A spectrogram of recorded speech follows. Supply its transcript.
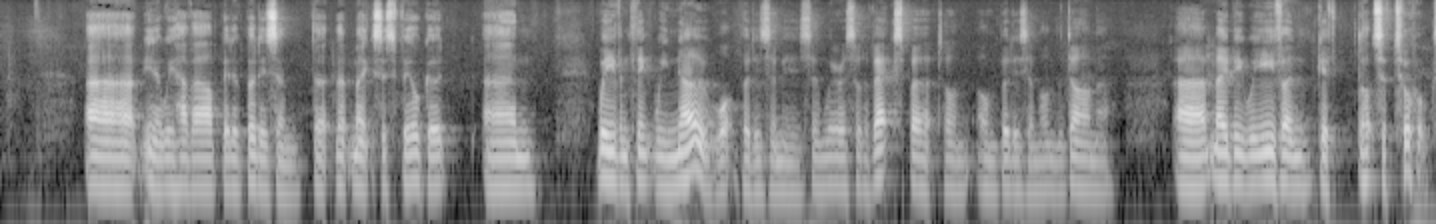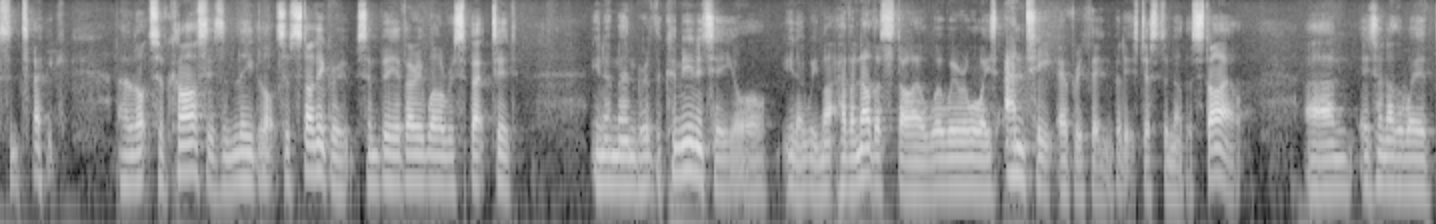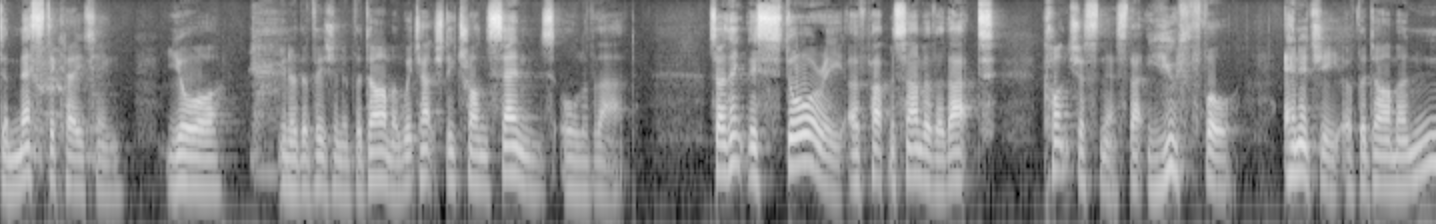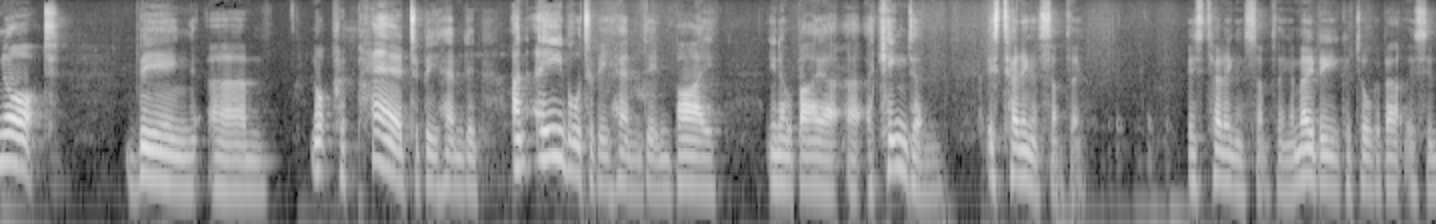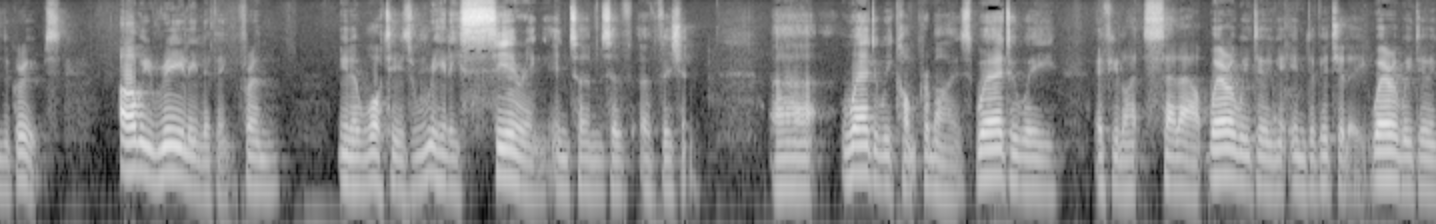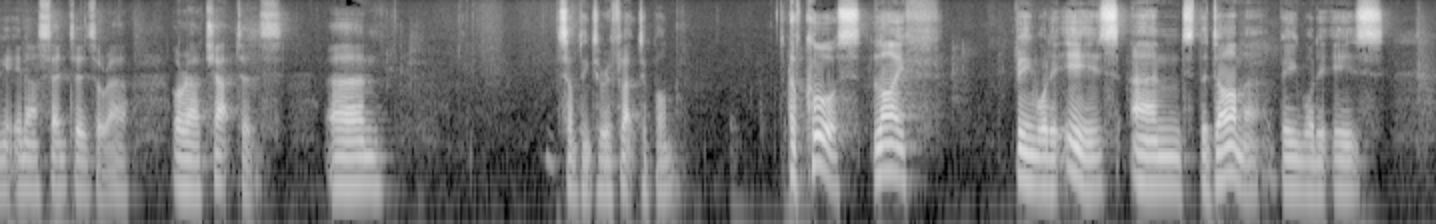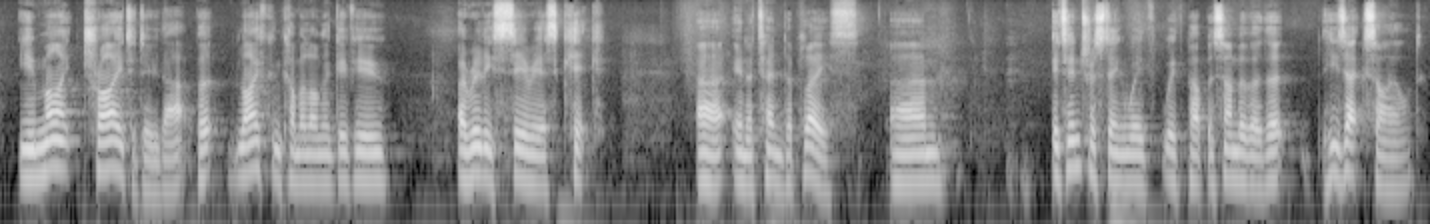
Uh, you know, we have our bit of Buddhism that, that makes us feel good. Um, we even think we know what Buddhism is, and we're a sort of expert on, on Buddhism, on the Dharma. Uh, maybe we even give lots of talks and take uh, lots of classes and lead lots of study groups and be a very well respected you know, member of the community, or you know, we might have another style where we're always anti everything, but it's just another style. Um, it's another way of domesticating your, you know, the vision of the Dharma, which actually transcends all of that. So I think this story of Padmasambhava, that consciousness, that youthful energy of the Dharma, not being um, not prepared to be hemmed in unable to be hemmed in by, you know, by a, a, a kingdom is telling us something. Is telling us something. And maybe you could talk about this in the groups. Are we really living from, you know, what is really searing in terms of, of vision? Uh, where do we compromise? Where do we, if you like, sell out? Where are we doing it individually? Where are we doing it in our centres or our, or our chapters? Um, something to reflect upon. Of course, life being what it is and the Dharma being what it is, you might try to do that, but life can come along and give you a really serious kick uh, in a tender place. Um, it's interesting with, with Padmasambhava that he's exiled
